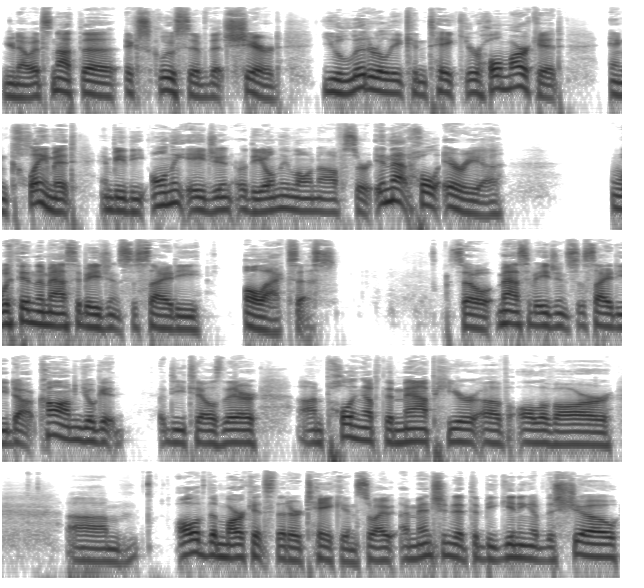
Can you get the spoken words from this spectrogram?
You know, it's not the exclusive that's shared. You literally can take your whole market and claim it and be the only agent or the only loan officer in that whole area within the Massive Agent Society all access. So massiveagentsociety.com, you'll get details there. I'm pulling up the map here of all of our um, all of the markets that are taken. So I, I, mentioned at the beginning of the show,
